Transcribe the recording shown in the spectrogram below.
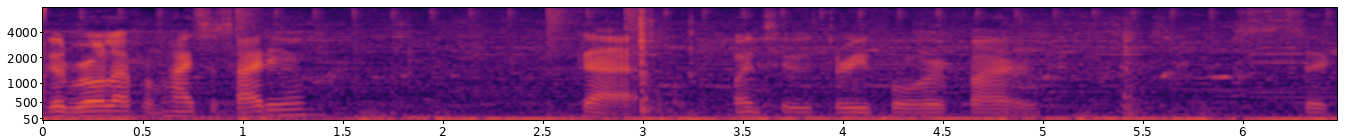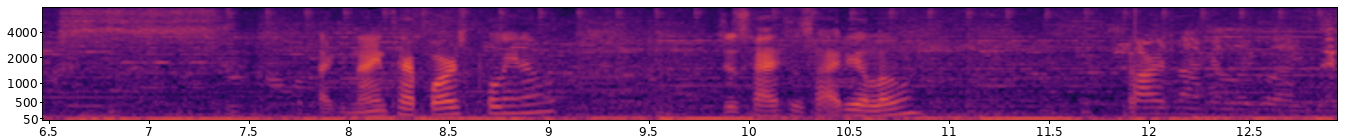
Good rollout from high society got one two three four five six nine type bars pulling out? Just high society alone? Car's not gonna look like this.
